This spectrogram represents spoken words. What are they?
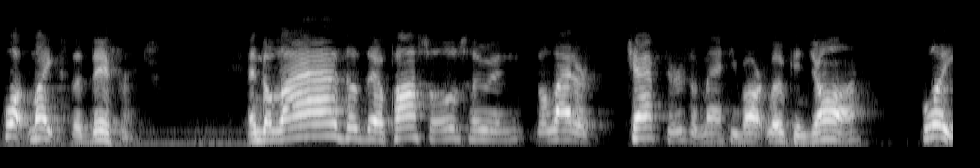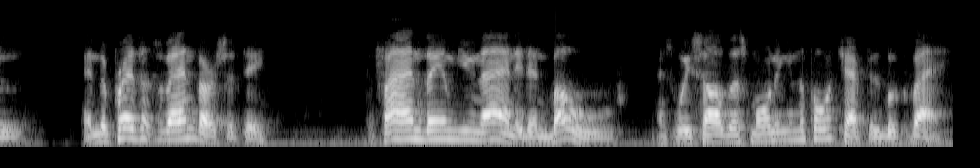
What makes the difference? In the lives of the apostles who in the latter chapters of Matthew, Mark, Luke, and John flee in the presence of adversity to find them united and bold as we saw this morning in the fourth chapter of the book of Acts.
